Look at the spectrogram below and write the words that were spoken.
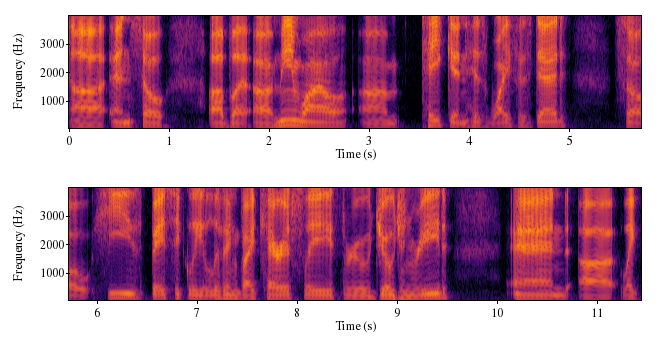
Uh, and so, uh, but uh, meanwhile, um, Taken, his wife is dead. So he's basically living vicariously through Jojen Reed and uh, like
